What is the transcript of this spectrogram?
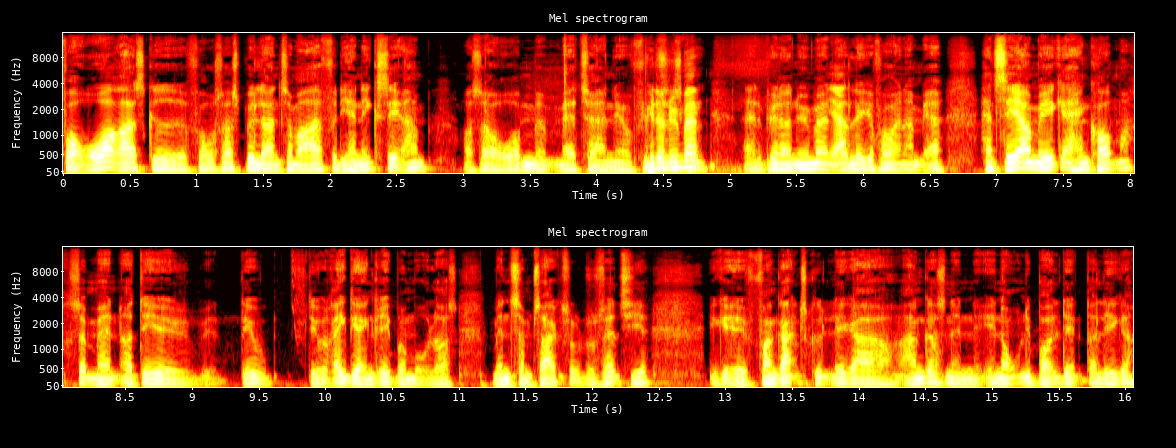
får overrasket forsvarsspilleren så meget, fordi han ikke ser ham, og så overmatcher han jo Peter fysisk, Nyman. ikke? Ja, det er Peter Nyman, Ja. der ligger foran ham. Ja. Han ser ham ikke, at han kommer, simpelthen, og det, det, er jo, det er jo et rigtig angribermål også. Men som sagt, som du selv siger, øh, for en gang skyld lægger Ankersen en, en ordentlig bold ind, der ligger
